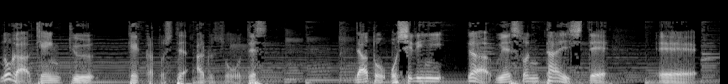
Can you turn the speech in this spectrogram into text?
のが研究結果としてあるそうです。で、あと、お尻がウエストに対して、えー、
